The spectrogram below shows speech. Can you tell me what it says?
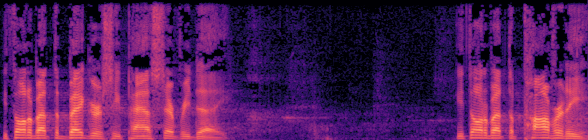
He thought about the beggars he passed every day. He thought about the poverty,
